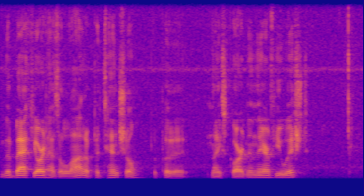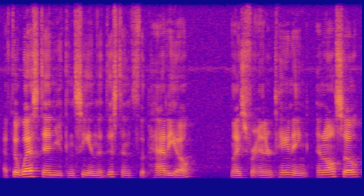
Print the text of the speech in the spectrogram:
the backyard has a lot of potential. Could put a nice garden in there if you wished. At the west end, you can see in the distance the patio, nice for entertaining, and also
